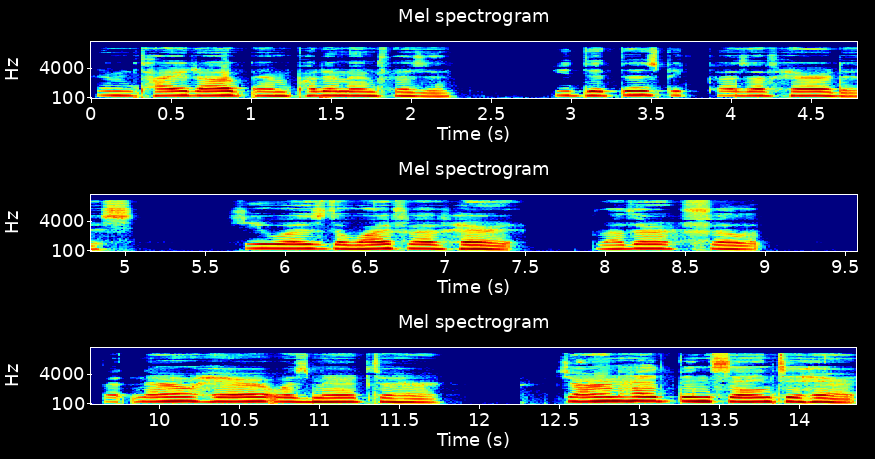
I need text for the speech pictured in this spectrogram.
him tied up and put him in prison. He did this because of Herodias. She was the wife of Herod, brother Philip. But now Herod was married to her. John had been saying to Herod,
